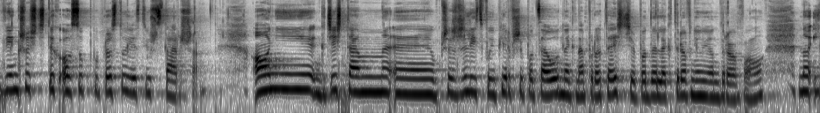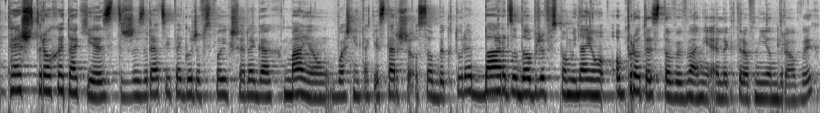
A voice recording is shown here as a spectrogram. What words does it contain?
większość tych osób po prostu jest już starsza. Oni gdzieś tam e, przeżyli swój pierwszy pocałunek na proteście pod elektrownią jądrową. No i też trochę tak jest, że z racji tego, że w swoich szeregach mają właśnie takie starsze osoby, które bardzo dobrze wspominają o protestowywaniu elektrowni jądrowych,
